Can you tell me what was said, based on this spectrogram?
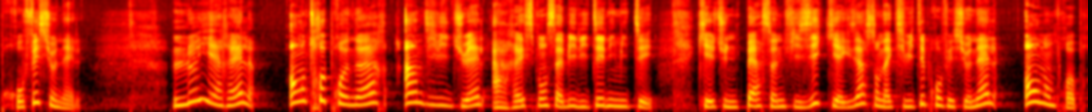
professionnels. Le IRL entrepreneur individuel à responsabilité limitée, qui est une personne physique qui exerce son activité professionnelle en nom propre,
